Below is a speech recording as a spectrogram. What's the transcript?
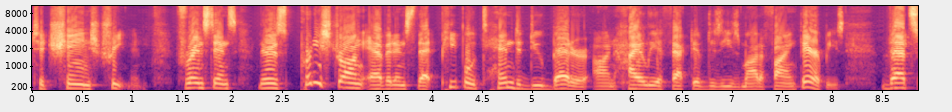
to change treatment? For instance, there's pretty strong evidence that people tend to do better on highly effective disease modifying therapies. That's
